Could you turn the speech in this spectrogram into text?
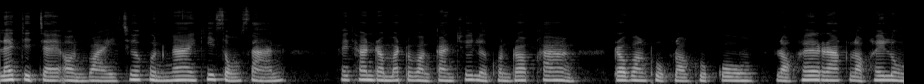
และจิตใจอ่อนไหวเชื่อคนง่ายขี้สงสาร ให้ท่านระมัดระวังการช่วยเหลือคนรอบข้าง ระวังถูกหลอกถูกโกง หลอกให้รัก หลอกให้ลง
